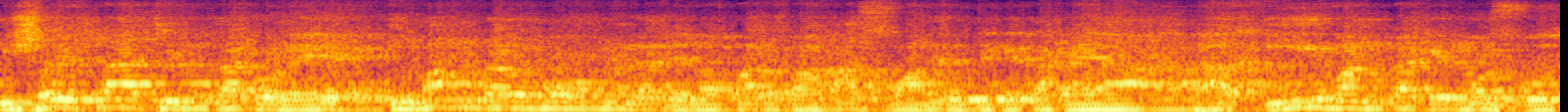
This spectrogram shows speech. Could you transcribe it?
বিষয়টা চিন্তা করে ইমানদার যেন বারবার আসমানের দিকে তাকায়া তার ইমানটাকে মজবুত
